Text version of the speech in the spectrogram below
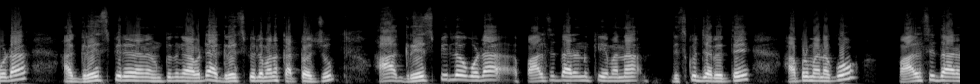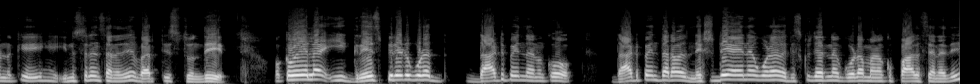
కూడా ఆ గ్రేస్ పీరియడ్ అనేది ఉంటుంది కాబట్టి ఆ గ్రేస్ పీరియడ్ మనం కట్టవచ్చు ఆ గ్రేస్ పీరియడ్లో కూడా పాలసీదారునికి ఏమైనా రిస్క్ జరిగితే అప్పుడు మనకు పాలసీదారునికి ఇన్సూరెన్స్ అనేది వర్తిస్తుంది. ఒకవేళ ఈ గ్రేస్ పీరియడ్ కూడా దాటిపోయింది అనుకో దాటిపోయిన తర్వాత నెక్స్ట్ డే అయినా కూడా రిస్క్ జరిగినా కూడా మనకు పాలసీ అనేది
